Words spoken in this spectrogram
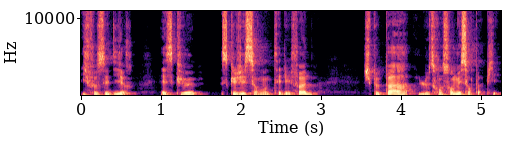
il faut se dire, est-ce que ce que j'ai sur mon téléphone, je peux pas le transformer sur papier?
